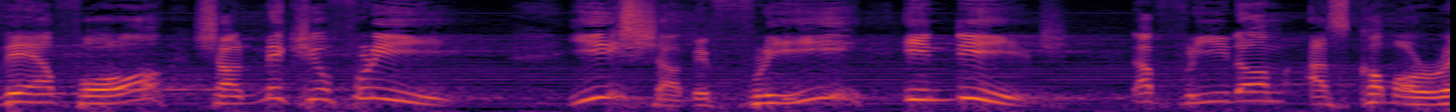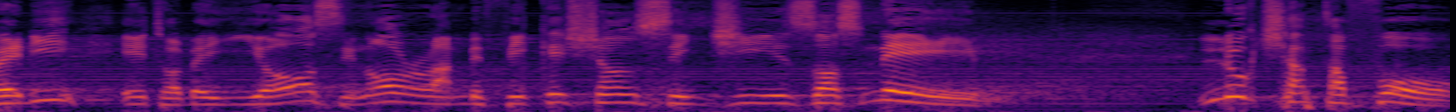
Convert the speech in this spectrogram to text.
therefore shall make you free, ye shall be free indeed. That freedom has come already. It will be yours in all ramifications in Jesus' name. Luke chapter 4.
